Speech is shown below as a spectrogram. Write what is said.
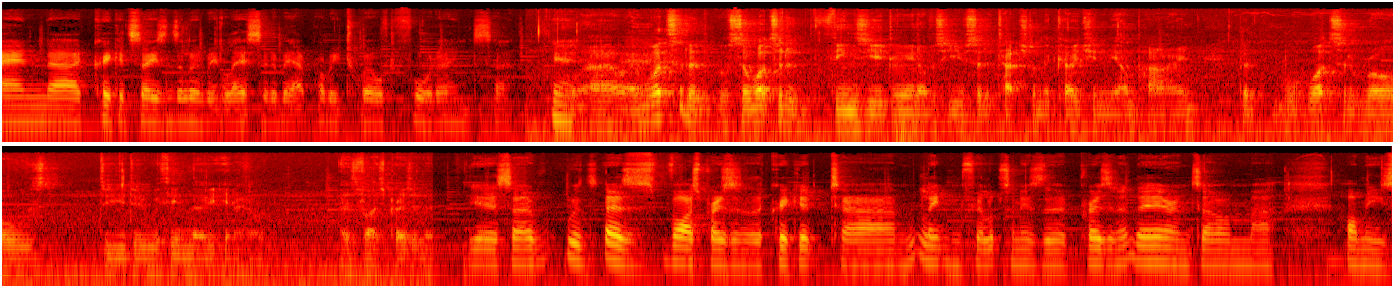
and uh, cricket season's a little bit less at about probably twelve to fourteen. So yeah, Wow. And what sort of so what sort of things are you doing? Obviously, you've sort of touched on the coaching, and the umpiring, but what sort of roles do you do within the you know as vice president? yeah. So with as vice president of the cricket, um, Linton Phillipson is the president there, and so I'm. Uh, I'm his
